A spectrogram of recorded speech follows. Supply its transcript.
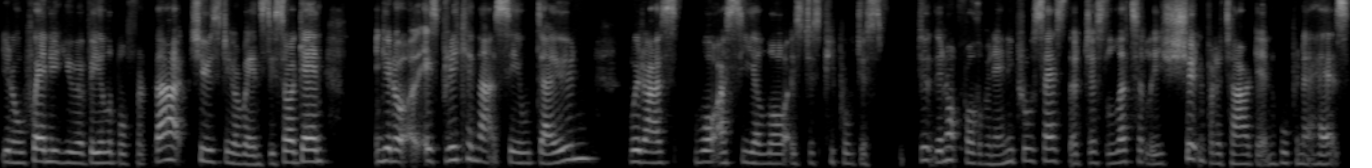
You know, when are you available for that? Tuesday or Wednesday? So again, you know, it's breaking that sale down Whereas what I see a lot is just people just they're not following any process. They're just literally shooting for a target and hoping it hits.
